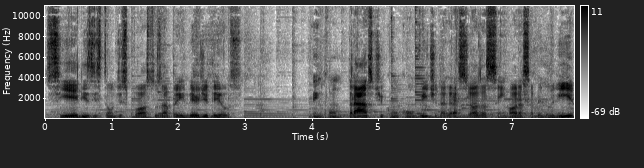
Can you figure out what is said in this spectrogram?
se eles estão dispostos a aprender de Deus. Em contraste com o convite da graciosa Senhora Sabedoria,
